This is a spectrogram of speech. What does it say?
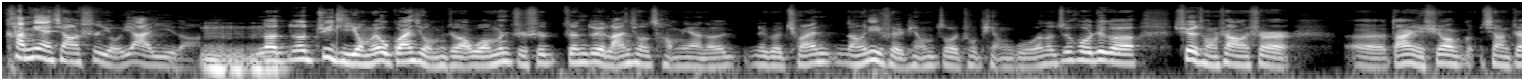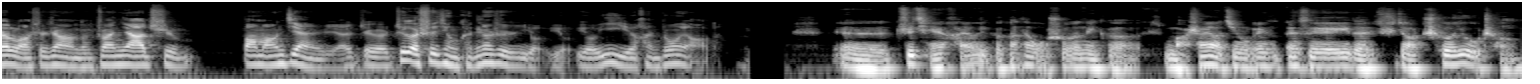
看面相是有亚裔的，嗯嗯。那那具体有没有关系，我们知道。我们只是针对篮球层面的那个球员能力水平做出评估。那最后这个血统上的事儿，呃，当然也需要像詹老师这样的专家去帮忙鉴别。这个这个事情肯定是有有有意义、很重要的。呃，之前还有一个刚才我说的那个马上要进入 N NCAA 的是叫车佑成，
